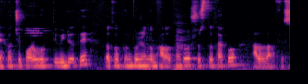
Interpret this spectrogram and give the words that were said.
দেখা হচ্ছে পরবর্তী ভিডিওতে ততক্ষণ পর্যন্ত ভালো থাকো, সুস্থ থাকো। আল্লাহ হাফিজ।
